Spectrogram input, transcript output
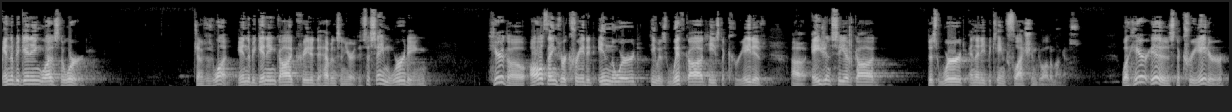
In the beginning was the Word. Genesis 1. In the beginning, God created the heavens and the earth. It's the same wording here, though, all things were created in the Word. He was with God. He's the creative uh, agency of God, this Word, and then He became flesh and dwelt among us. Well, here is the Creator,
